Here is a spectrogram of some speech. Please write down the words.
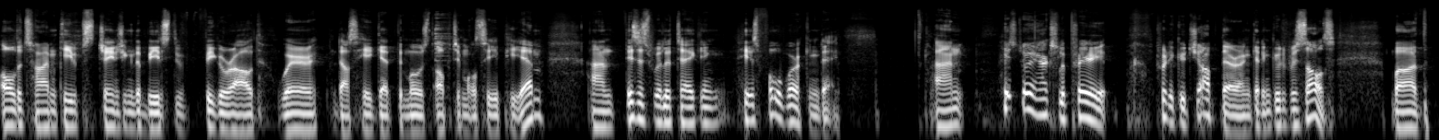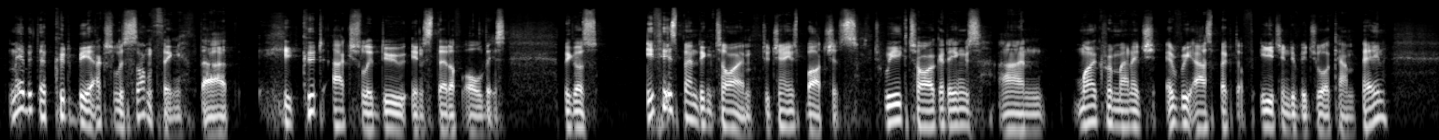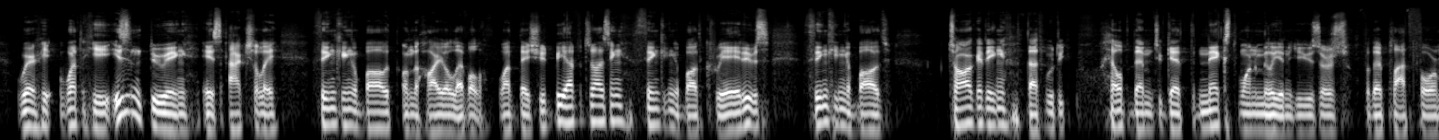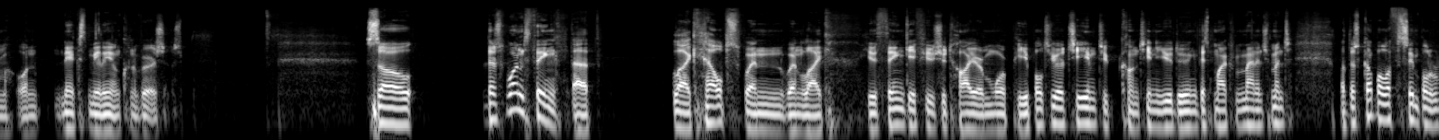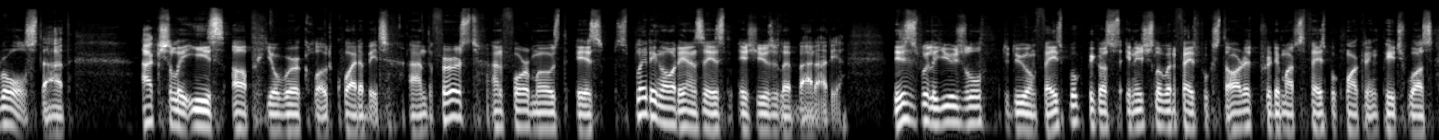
all the time keeps changing the bids to figure out where does he get the most optimal CPM. And this is really taking his full working day. And he's doing actually pretty pretty good job there and getting good results. But maybe there could be actually something that he could actually do instead of all this. Because if he's spending time to change budgets, tweak targetings, and micromanage every aspect of each individual campaign, where he, what he isn't doing is actually thinking about on the higher level what they should be advertising, thinking about creatives, thinking about targeting that would help them to get the next 1 million users for their platform or next million conversions. So there's one thing that like helps when when like you think if you should hire more people to your team to continue doing this micromanagement, but there's a couple of simple rules that actually ease up your workload quite a bit. And the first and foremost is splitting audiences is usually a bad idea. This is really usual to do on Facebook because initially when Facebook started, pretty much the Facebook marketing pitch was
